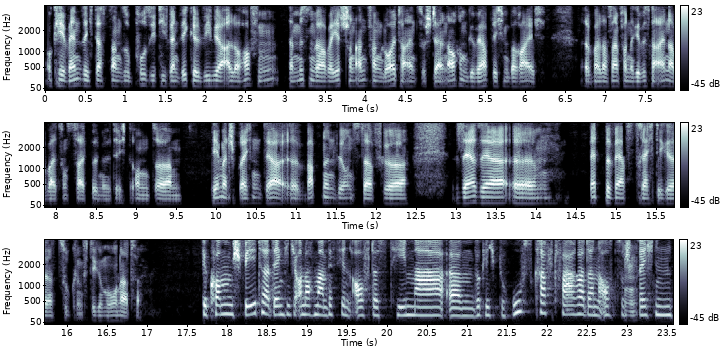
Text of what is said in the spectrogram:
okay, wenn sich das dann so positiv entwickelt, wie wir alle hoffen, dann müssen wir aber jetzt schon anfangen, Leute einzustellen, auch im gewerblichen Bereich, äh, weil das einfach eine gewisse Einarbeitungszeit benötigt. Und ähm, dementsprechend ja, äh, wappnen wir uns dafür sehr, sehr ähm, wettbewerbsträchtige zukünftige Monate. Wir kommen später, denke ich, auch noch mal ein bisschen auf das Thema ähm, wirklich Berufskraftfahrer dann auch zu mhm. sprechen.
